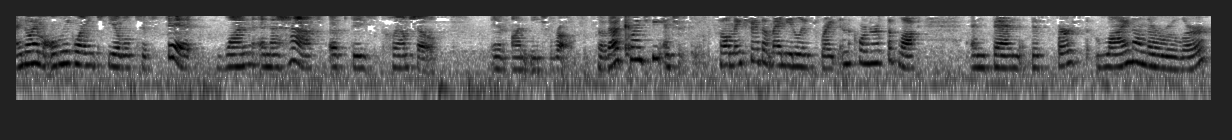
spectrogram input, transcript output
I know I'm only going to be able to fit one and a half of these clamshells in on each row. So that's going to be interesting. So I'll make sure that my needle is right in the corner of the block. And then this first line on the ruler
